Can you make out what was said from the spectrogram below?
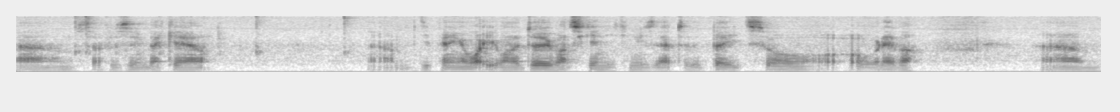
Um, so if we zoom back out, um, depending on what you want to do, once again you can use that to the beats or, or whatever. Um,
